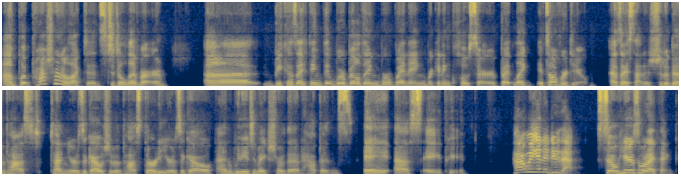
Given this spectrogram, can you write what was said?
um, put pressure on electeds to deliver. Uh, because I think that we're building, we're winning, we're getting closer, but like it's overdue. As I said, it should have been passed 10 years ago, it should have been passed 30 years ago. And we need to make sure that it happens ASAP. How are we going to do that? So here's what I think.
